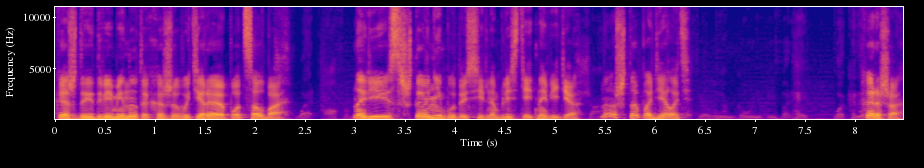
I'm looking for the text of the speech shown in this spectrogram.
Каждые две минуты хожу, вытираю под со лба. Надеюсь, что не буду сильно блестеть на видео, но что поделать. Хорошо,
